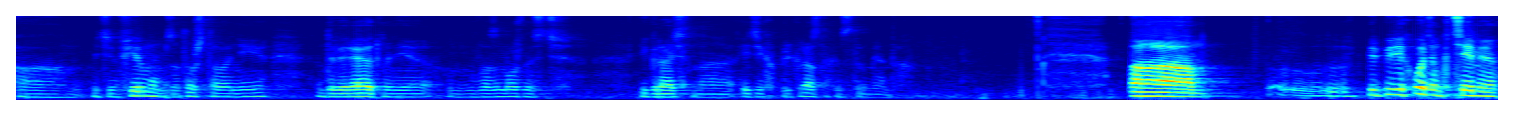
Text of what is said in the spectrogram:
э, этим фирмам за то, что они доверяют мне возможность играть на этих прекрасных инструментах. А, переходим к теме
